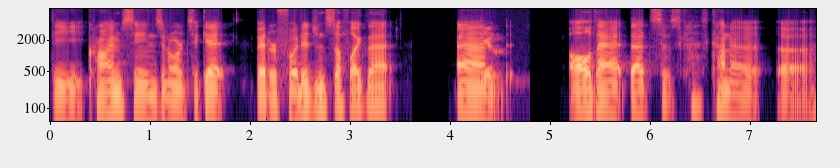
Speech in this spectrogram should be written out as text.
the crime scenes in order to get better footage and stuff like that. And all that that's kind of uh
